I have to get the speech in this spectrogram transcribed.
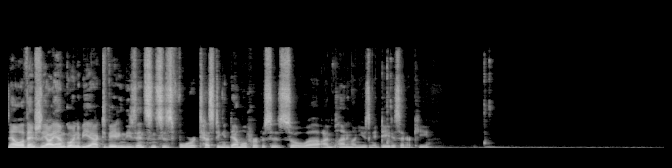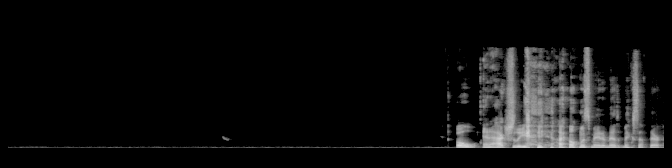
Now, eventually I am going to be activating these instances for testing and demo purposes, so uh, I'm planning on using a data center key. Oh, and actually, I almost made a mix up there.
